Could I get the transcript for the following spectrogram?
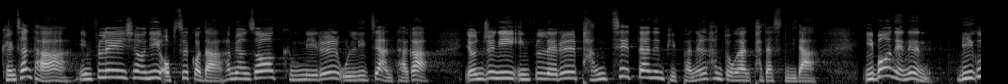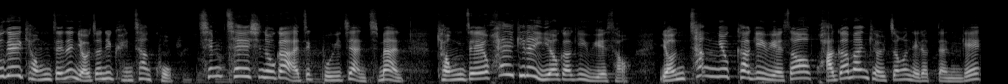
괜찮다, 인플레이션이 없을 거다 하면서 금리를 올리지 않다가 연준이 인플레를 방치했다는 비판을 한동안 받았습니다. 이번에는 미국의 경제는 여전히 괜찮고 침체 신호가 아직 보이지 않지만 경제의 활기를 이어가기 위해서 연착륙하기 위해서 과감한 결정을 내렸다는 게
